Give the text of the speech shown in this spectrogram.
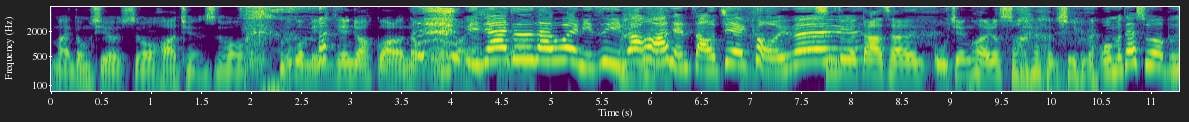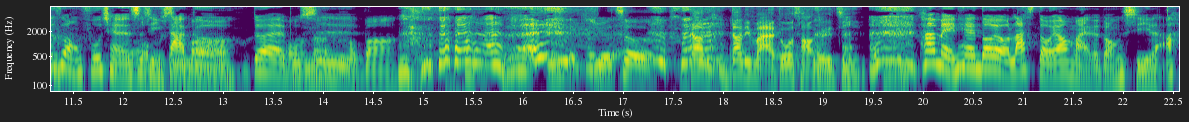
买东西的时候、花钱的时候，如果明天就要挂了，那我就刷、你现在就是在为你自己乱花钱找借口，你在 吃这个大餐五千块就刷下去了。我们在说的不是这种肤浅的事情，哦大哥，对，不哦，是，那好吧，你是决策。你到底你到底买了多少最近？他每天都有 Lasto 要买的东西啦，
